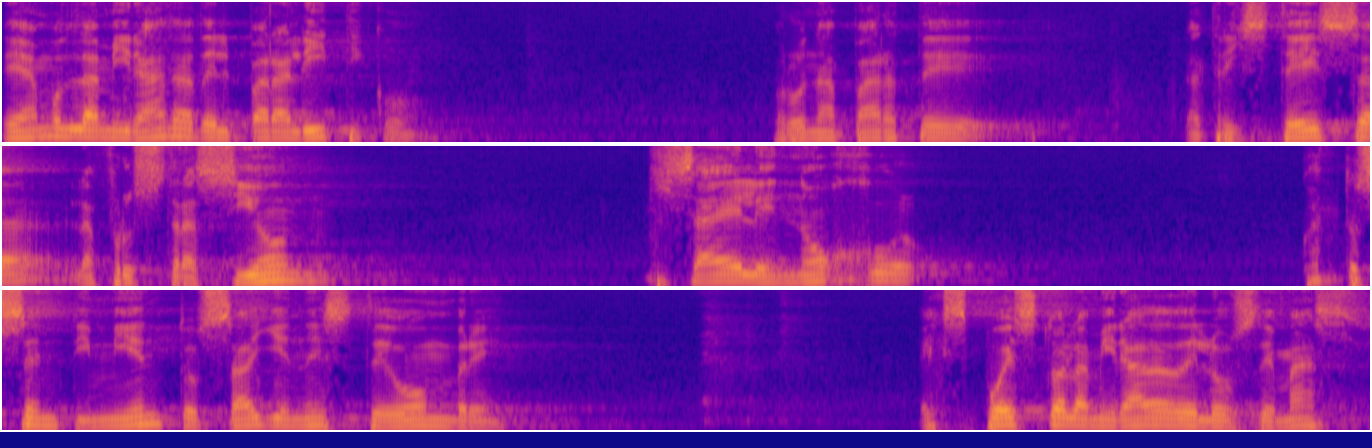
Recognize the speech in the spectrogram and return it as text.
Veamos la mirada del paralítico. Por una parte, la tristeza, la frustración, quizá el enojo. ¿Cuántos sentimientos hay en este hombre expuesto a la mirada de los demás?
